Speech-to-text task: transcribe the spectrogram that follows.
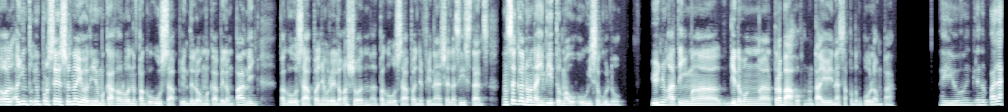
So ayun yung proseso na yon yung magkakaroon ng pag-uusap, yung dalawang magkabilang panig, pag-uusapan yung relokasyon at pag-uusapan yung financial assistance. Nang sa ganun ay hindi ito mauuwi sa gulo. Yun yung ating mga ginawang ah, trabaho nung tayo ay nasa katungkulan pa. Ayun, ganun pala.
